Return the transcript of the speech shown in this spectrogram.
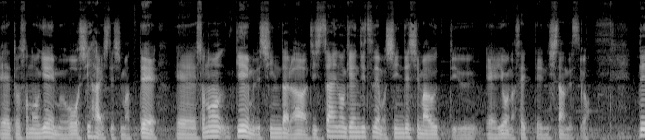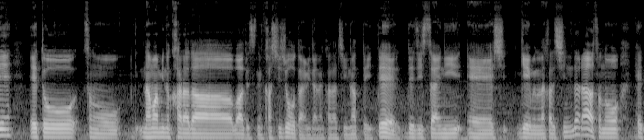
えーと、そのゲームを支配してしまって、えー、そのゲームで死んだら実際の現実でも死んでしまうっていう、えー、ような設定にしたんですよ。で、えっ、と、その生身の体はですね仮死状態みたいな形になっていてで実際に、えー、ゲームの中で死んだらそのヘッ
